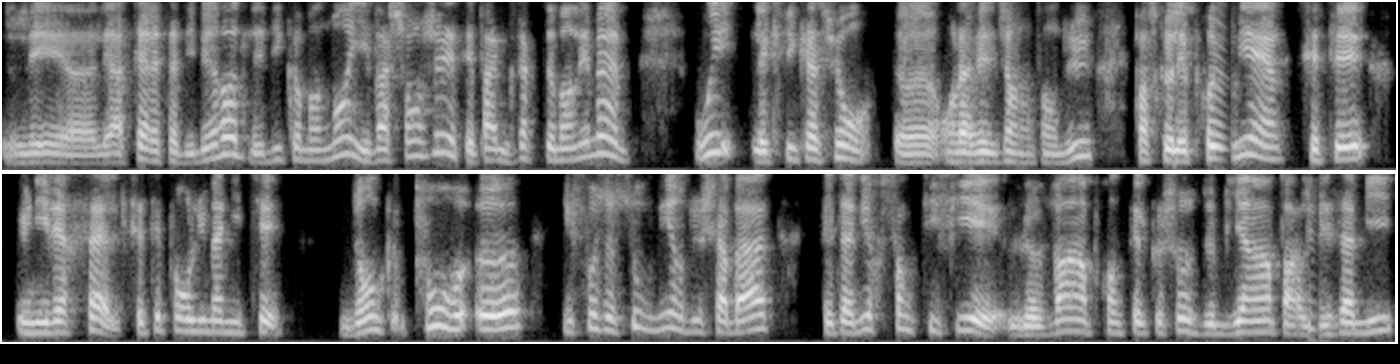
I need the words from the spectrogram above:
les, euh, les les dix commandements, il va changer, c'est pas exactement les mêmes. Oui, l'explication, euh, on l'avait déjà entendu, parce que les premières, c'était universel, c'était pour l'humanité. Donc, pour eux, il faut se souvenir du Shabbat, c'est-à-dire sanctifier le vin, prendre quelque chose de bien par les habits.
